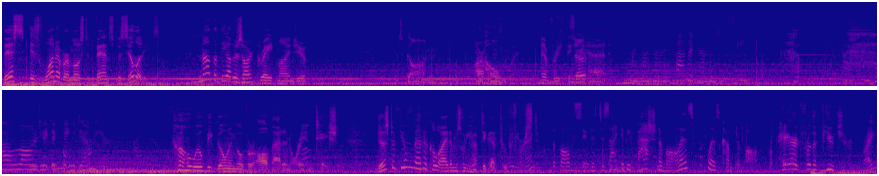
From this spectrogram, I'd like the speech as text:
This is one of our most advanced facilities. Not that the others aren't great, mind you. It's gone. Our home. Everything Sir? we had. My mother and father down in D.C. How long do you think we'll be down here? I know. Oh, we'll be going over all that in orientation. Just a few medical items we have to get through first. The vault suit is designed to be fashionable as well as comfortable. Prepared for the future, right?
